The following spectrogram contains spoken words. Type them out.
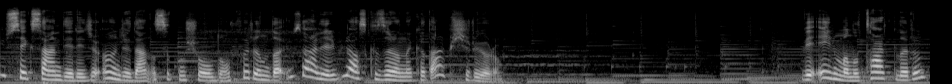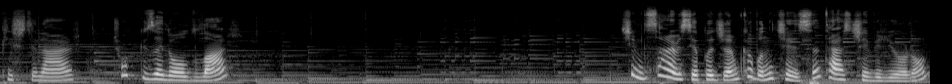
180 derece önceden ısıtmış olduğum fırında üzerleri biraz kızarana kadar pişiriyorum. Ve elmalı tartlarım piştiler. Çok güzel oldular. Şimdi servis yapacağım kabın içerisine ters çeviriyorum.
